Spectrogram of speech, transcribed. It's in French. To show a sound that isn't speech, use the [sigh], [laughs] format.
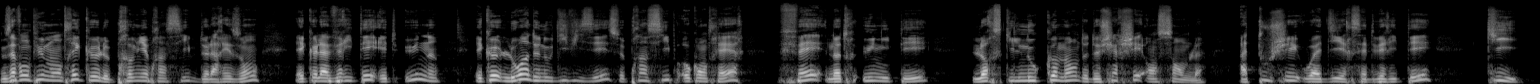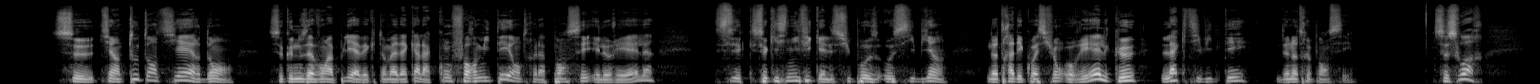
Nous avons pu montrer que le premier principe de la raison est que la vérité est une et que loin de nous diviser, ce principe au contraire fait notre unité lorsqu'il nous commande de chercher ensemble à toucher ou à dire cette vérité qui se tient tout entière dans ce que nous avons appelé avec Thomas d'Aquin la conformité entre la pensée et le réel, ce qui signifie qu'elle suppose aussi bien notre adéquation au réel que l'activité de notre pensée. Ce soir,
